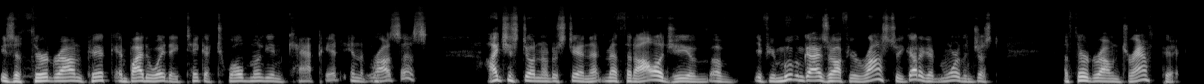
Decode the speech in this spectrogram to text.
is a third round pick. And by the way, they take a 12 million cap hit in the process. I just don't understand that methodology of, of if you're moving guys off your roster, you got to get more than just a third round draft pick.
